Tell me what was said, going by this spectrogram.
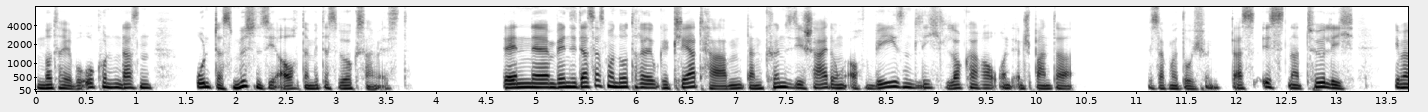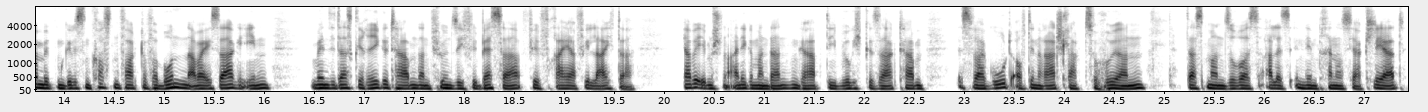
notariell beurkunden lassen und das müssen Sie auch, damit das wirksam ist. Denn äh, wenn Sie das erstmal notariell geklärt haben, dann können Sie die Scheidung auch wesentlich lockerer und entspannter, ich sag mal, durchführen. Das ist natürlich immer mit einem gewissen Kostenfaktor verbunden, aber ich sage Ihnen, wenn Sie das geregelt haben, dann fühlen Sie sich viel besser, viel freier, viel leichter. Ich habe eben schon einige Mandanten gehabt, die wirklich gesagt haben, es war gut, auf den Ratschlag zu hören, dass man sowas alles in dem Trennungsjahr klärt,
